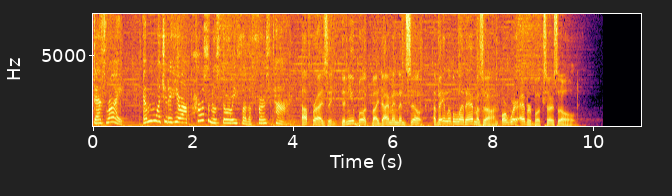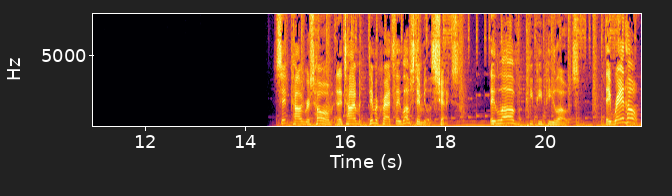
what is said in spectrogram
That's right. And we want you to hear our personal story for the first time. Uprising, the new book by Diamond and Silk, available at Amazon or wherever books are sold. Sent Congress home at a time Democrats they love stimulus checks. They love PPP loans. They ran home.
